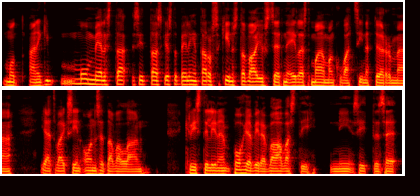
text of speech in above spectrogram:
mutta ainakin mun mielestä sitten taas Gösta Bellingin tarussa kiinnostavaa on just se, että ne erilaiset maailmankuvat siinä törmää, ja että vaikka siinä on se tavallaan kristillinen pohjavire vahvasti, niin sitten se,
